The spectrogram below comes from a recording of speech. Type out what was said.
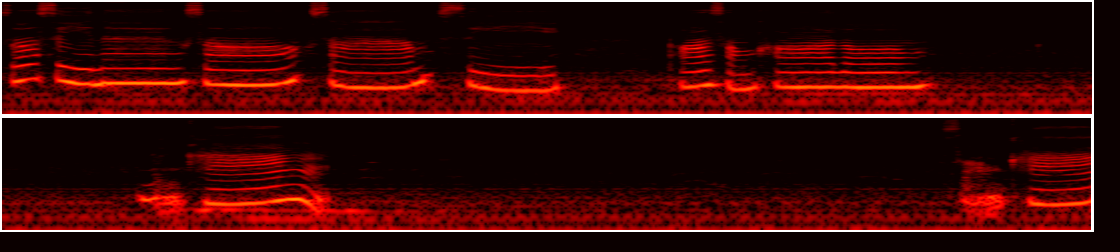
โซ่สี่หนึ่งสองสามสี่พอสองคอลงหนึ่งครั้งสองครั้ง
